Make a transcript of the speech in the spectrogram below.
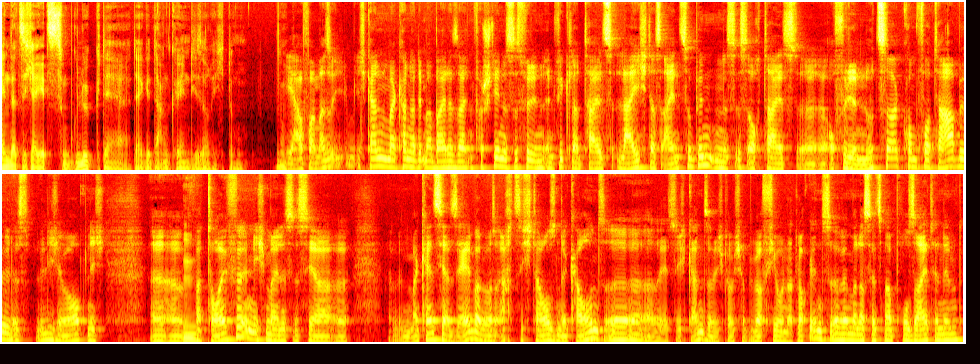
ändert sich ja jetzt zum Glück der, der Gedanke in diese Richtung. Ja, vor allem, also ich kann, man kann halt immer beide Seiten verstehen. Es ist für den Entwickler teils leicht, das einzubinden. Es ist auch teils äh, auch für den Nutzer komfortabel. Das will ich überhaupt nicht äh, mhm. verteufeln. Ich meine, es ist ja, äh, man kennt es ja selber, du hast 80.000 Accounts, äh, also jetzt nicht ganz, aber ich glaube, ich habe über 400 Logins, äh, wenn man das jetzt mal pro Seite nimmt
